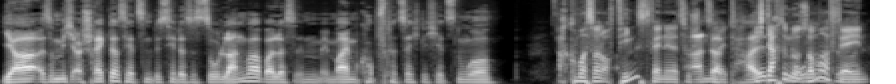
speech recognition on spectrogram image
Ja, also mich erschreckt das jetzt ein bisschen, dass es so lang war, weil das in, in meinem Kopf tatsächlich jetzt nur, Ach guck mal, es waren auch Pfingstferien in der Zwischenzeit. Ich dachte nur Sommerferien.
